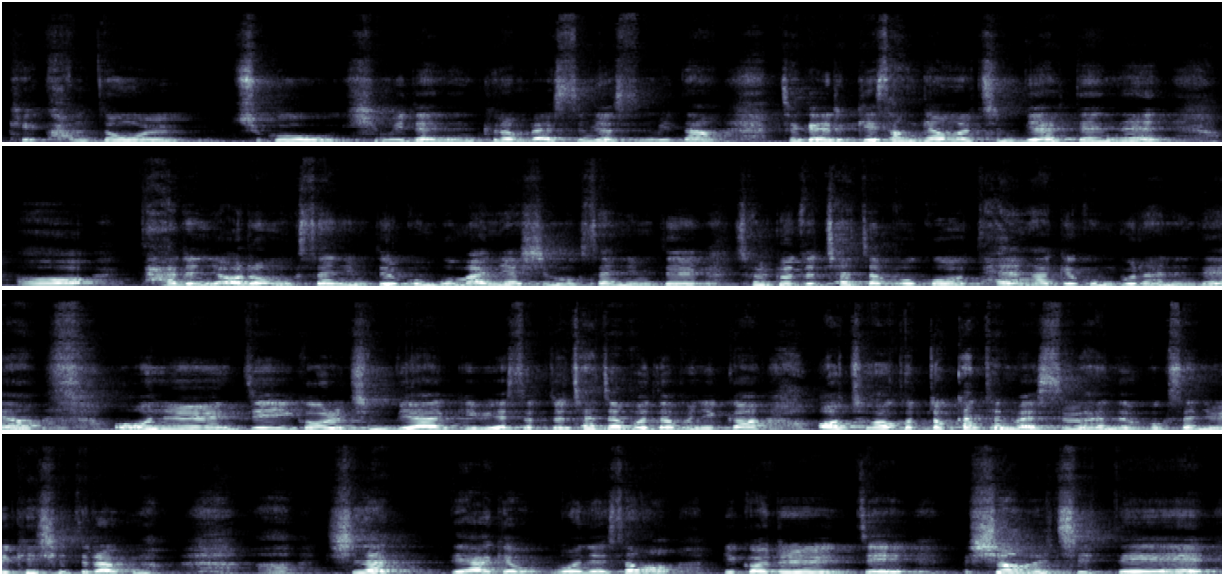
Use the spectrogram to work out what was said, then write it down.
이렇게 감동을 주고 힘이 되는 그런 말씀이었습니다. 제가 이렇게 성경을 준비할 때는 어, 다른 여러 목사님들 공부 많이 하신 목사님들 설교도 찾아보고 다양하게 공부를 하는데요. 어, 오늘 이제 이걸 준비하기 위해서 또 찾아보다 보니까 어, 저하고 똑같은 말씀을 하는 목사님이 계시더라고요. 아, 신학대학원에서 이거를 이제 시험을 칠때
